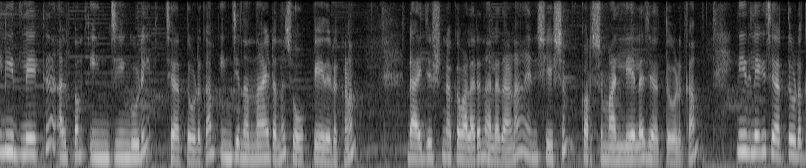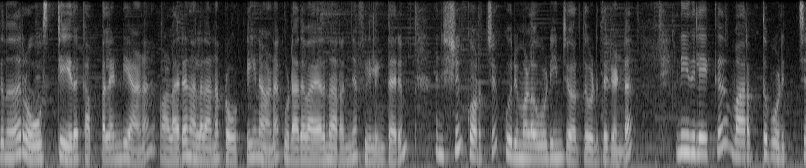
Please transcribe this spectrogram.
ഇനി ഇതിലേക്ക് അല്പം ഇഞ്ചിയും കൂടി ചേർത്ത് കൊടുക്കാം. ഇഞ്ചി നന്നായിട്ടൊന്ന് ചോപ്പ് ചെയ്തെടുക്കണം. ഡൈജഷനൊക്കെ വളരെ നല്ലതാണ്. അതിനുശേഷം കുറച്ച് മല്ലിയില ചേർത്ത് കൊടുക്കാം. ഇനി ഇതിലേക്ക് ചേർത്ത് കൊടുക്കുന്നത് റോസ്റ്റ് ചെയ്ത കപ്പലണ്ടിയാണ്. വളരെ നല്ലതാണ്. പ്രോട്ടീനാണ് കൂടാതെ വയറ് നിറഞ്ഞ ഫീലിംഗ് തരും. അതിനുശേഷം കുറച്ച് കുരുമുളക് പൊടിയും ചേർത്ത് കൊടുത്തിട്ടുണ്ട്. ഇനി ഇതിലേക്ക് വറുത്ത് പൊടിച്ച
